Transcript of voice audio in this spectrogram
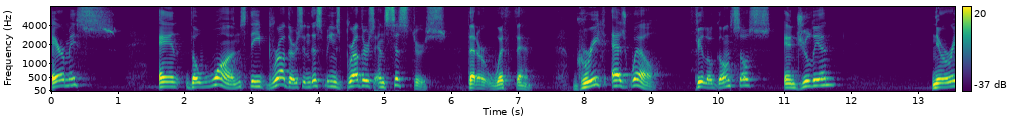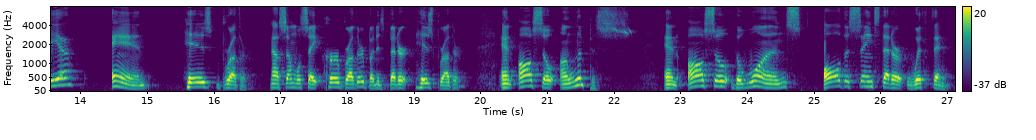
Hermes, and the ones, the brothers, and this means brothers and sisters that are with them. Greet as well Philogonsos and Julian, Nerea, and his brother. Now, some will say her brother, but it's better his brother. And also Olympus, and also the ones, all the saints that are with them.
